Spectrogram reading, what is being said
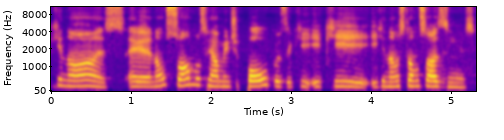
que nós é, não somos realmente poucos e que, e, que, e que não estamos sozinhos.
